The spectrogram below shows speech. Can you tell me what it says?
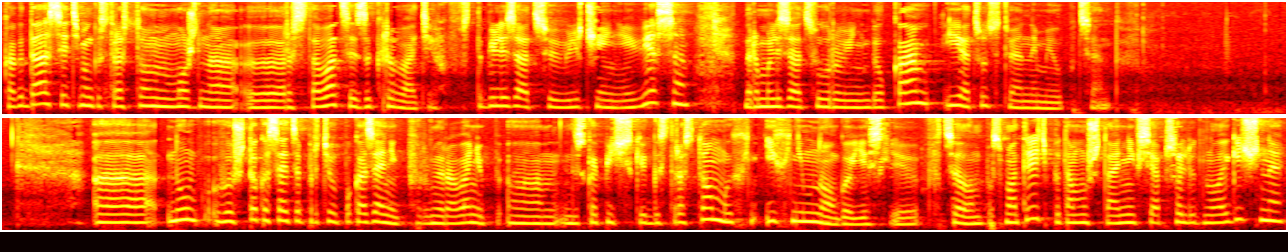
Когда с этими гастростомами можно расставаться и закрывать их? В стабилизацию увеличения веса, нормализацию уровня белка и отсутствие анемии у пациентов. А, ну, что касается противопоказаний к формированию э, эндоскопических гастростом, их, их немного, если в целом посмотреть, потому что они все абсолютно логичные.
